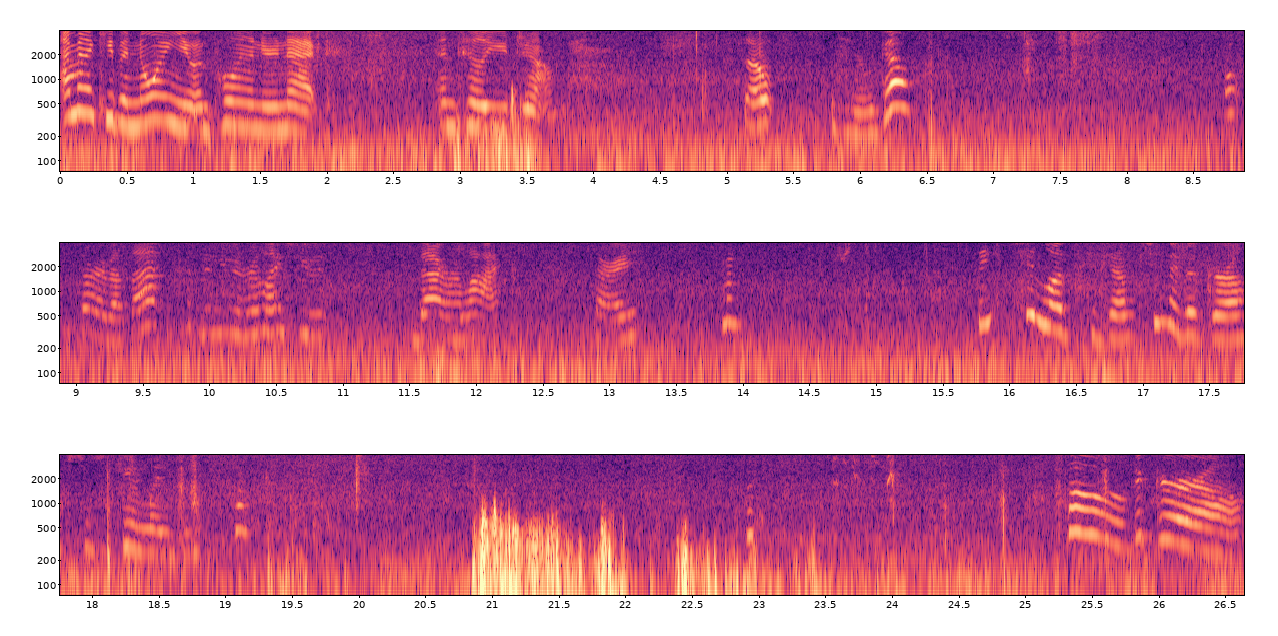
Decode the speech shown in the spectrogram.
I'm gonna keep annoying you and pulling on your neck until you jump. So, here we go. Oh, sorry about that. I didn't even realize she was that relaxed. Sorry. She loves to jump. She's a good girl. She's just being lazy. Oh, good girl.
